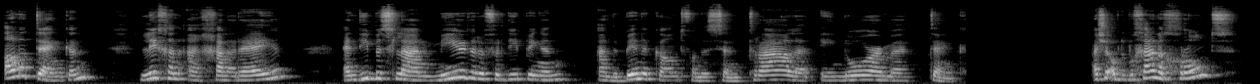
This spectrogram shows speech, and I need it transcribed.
Alle tanken liggen aan galerijen en die beslaan meerdere verdiepingen aan de binnenkant van de centrale enorme tank. Als je op de begane grond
